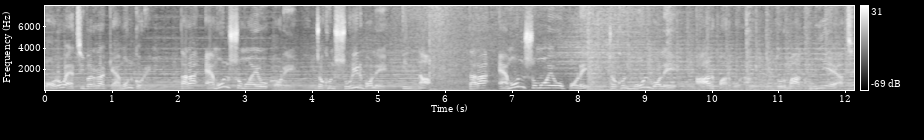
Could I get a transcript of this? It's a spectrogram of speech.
বড় অ্যাচিভাররা কেমন করে? তারা এমন সময়েও পড়ে যখন শরীর বলে ইনাফ তারা এমন সময়েও পড়ে যখন মন বলে, আর পারব না। তোর মা ঘুমিয়ে আছে।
